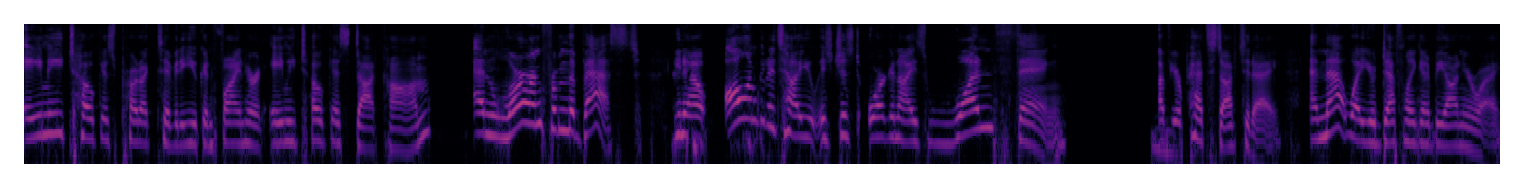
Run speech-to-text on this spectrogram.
Amy Tokos Productivity. You can find her at amytokos.com and learn from the best. You know, all I'm going to tell you is just organize one thing of your pet stuff today. And that way, you're definitely going to be on your way.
